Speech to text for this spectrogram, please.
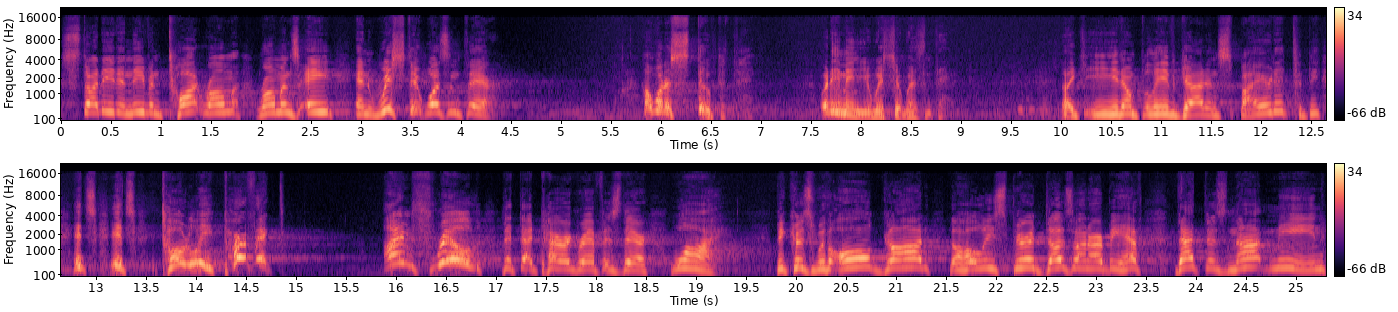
studied and even taught Rome, Romans 8 and wished it wasn't there. Oh, what a stupid thing. What do you mean you wish it wasn't there? Like you don't believe God inspired it to be? It's, it's totally perfect. I'm thrilled that that paragraph is there. Why? Because with all God, the Holy Spirit, does on our behalf, that does not mean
